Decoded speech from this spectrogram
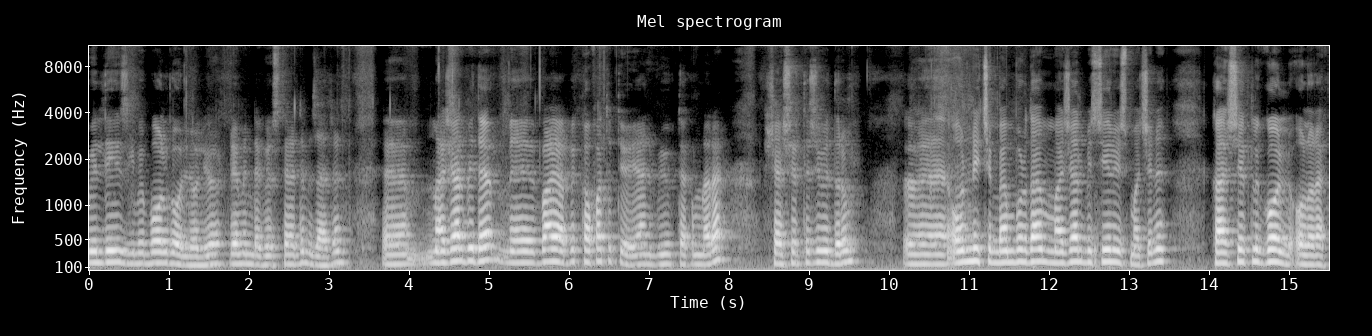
bildiğiniz gibi bol gol oluyor. Demin de gösterdim zaten. E, Majalbi de e, bayağı bir kafa tutuyor yani büyük takımlara. Şaşırtıcı bir durum. E, onun için ben burada Majalbi Sirius maçını karşılıklı gol olarak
